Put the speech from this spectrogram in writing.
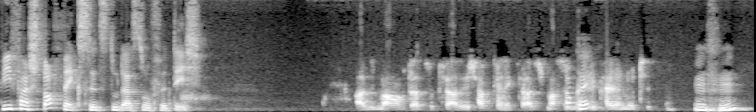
Wie verstoffwechselst du das so für dich? Also ich mache auch dazu klar, ich habe keine Kladde, ich mache so okay. keine Notizen. Mhm.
